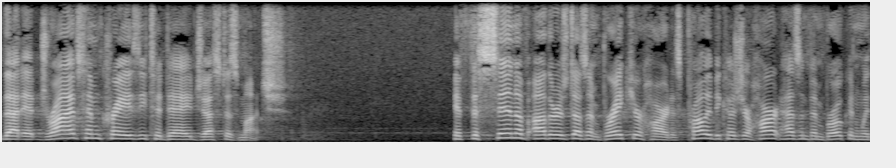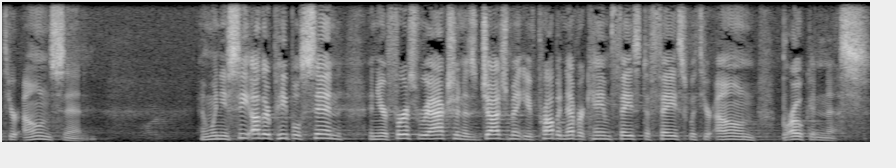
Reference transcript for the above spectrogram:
that it drives him crazy today just as much. If the sin of others doesn't break your heart, it's probably because your heart hasn't been broken with your own sin. And when you see other people sin and your first reaction is judgment, you've probably never came face to face with your own brokenness.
